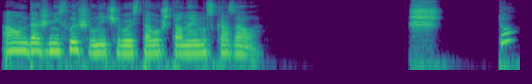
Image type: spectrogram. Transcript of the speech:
А он даже не слышал ничего из того, что она ему сказала. «Что?»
